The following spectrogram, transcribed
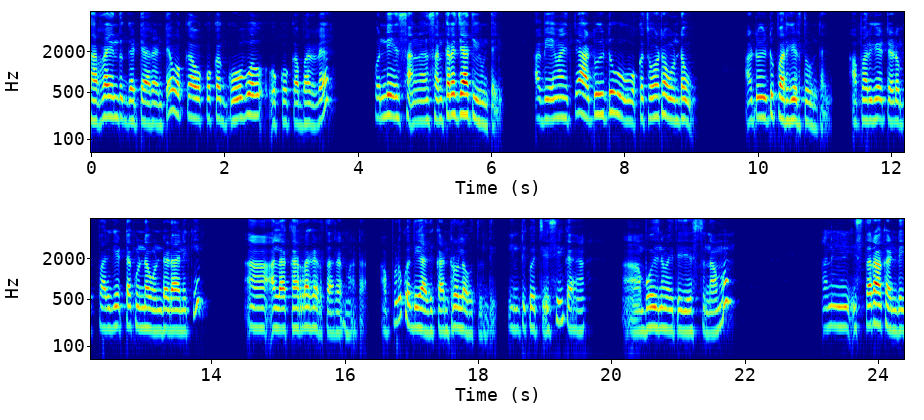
కర్ర ఎందుకు కట్టారంటే ఒక ఒక్కొక్క గోవు ఒక్కొక్క బర్రె కొన్ని సంకరజాతి ఉంటాయి. అవి ఏమైతే అటు ఇటు ఒక చోట ఉండవు. అటు ఇటు పరిగెడుతూ ఉంటాయి. ఆ పరిగెట్టడం పరిగెట్టకుండా ఉండడానికి అలా కర్ర కడతారనమాట అప్పుడు కొద్దిగా అది కంట్రోల్ అవుతుంది. ఇంటికి వచ్చేసి ఇంకా భోజనం అయితే చేస్తున్నాము. అని ఇస్తారాకండి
